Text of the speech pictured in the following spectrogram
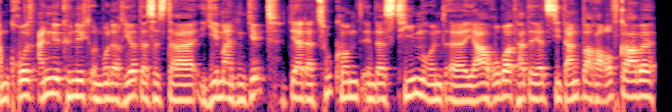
haben groß angekündigt und moderiert, dass es da jemanden gibt, der dazukommt in das Team. Und äh, ja, Robert hatte jetzt die dankbare Aufgabe,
